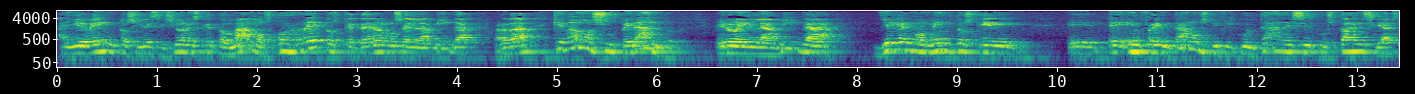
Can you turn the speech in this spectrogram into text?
Hay eventos y decisiones que tomamos o retos que tenemos en la vida, ¿verdad? Que vamos superando. Pero en la vida llegan momentos que eh, eh, enfrentamos dificultades, circunstancias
